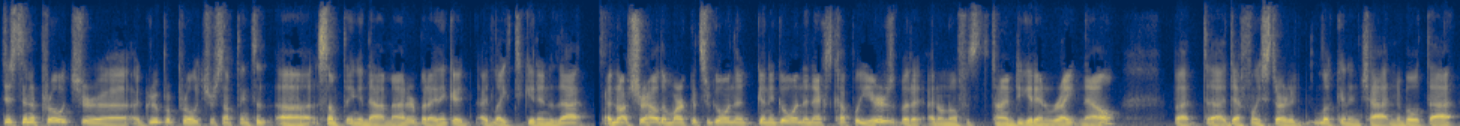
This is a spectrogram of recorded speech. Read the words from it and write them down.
distant approach or a, a group approach or something to uh, something in that matter. But I think I'd, I'd, like to get into that. I'm not sure how the markets are going going to go in the next couple years, but I, don't know if it's the time to get in right now. But uh, definitely started looking and chatting about that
